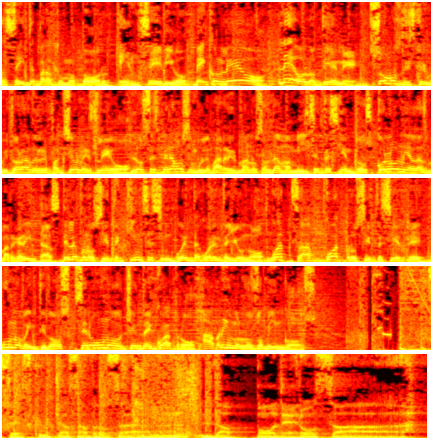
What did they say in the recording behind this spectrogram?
aceite para tu motor? ¿En serio? Ve con Leo. Leo lo tiene. Somos distribuidora de refacciones Leo. Los esperamos en Boulevard Hermanos Aldama 1700, Colonia Las Margaritas. Teléfono 715-5041. WhatsApp 477-122-0184. Abrimos los domingos. Se escucha sabrosa, la poderosa.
